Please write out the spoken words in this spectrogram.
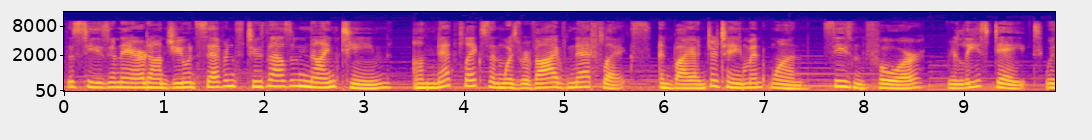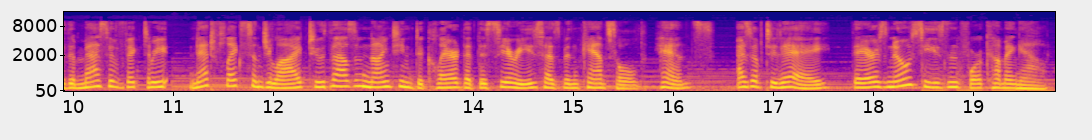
the season aired on June 7, 2019, on Netflix and was revived Netflix and by Entertainment One. Season 4, release date. With a massive victory, Netflix in July 2019 declared that the series has been cancelled. Hence, as of today, there's no season 4 coming out.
